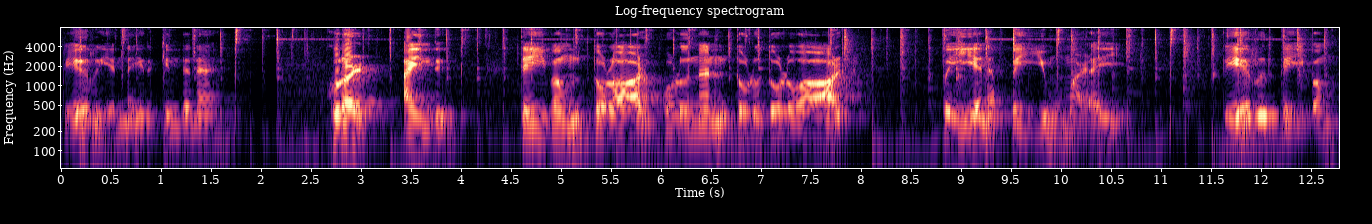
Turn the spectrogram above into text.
வேறு என்ன இருக்கின்றன? குறள் ஐந்து. தெய்வம் தொழால் கொழுநன் தொழு தொழுவாள் பெய்யென பெய்யும் மழை. வேறு தெய்வம்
